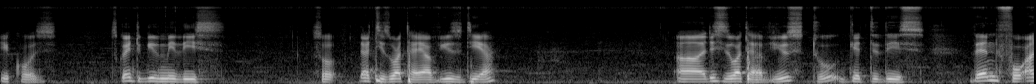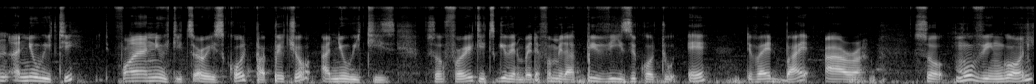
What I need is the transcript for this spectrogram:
Equals. It's going to give me this so that is what I have used here. Uh, this is what I have used to get this. Then for an annuity for an annuity sorry it's called perpetual annuities. So for it it's given by the formula PV is equal to A divided by R. So moving on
